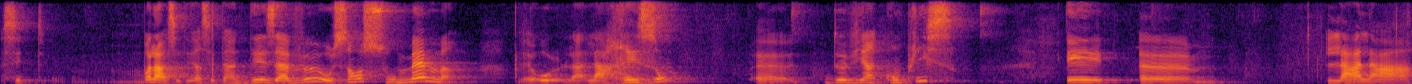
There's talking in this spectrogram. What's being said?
c'est un désaveu au sens où même euh, la, raison euh, devient complice et euh, la,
